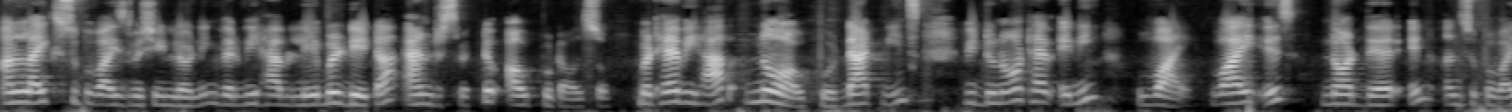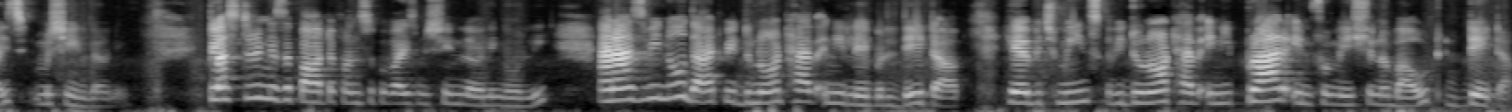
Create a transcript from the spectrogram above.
unlike supervised machine learning where we have labeled data and respective output also. But here we have no output. That means we do not have any Y. Y is not there in unsupervised machine learning. Clustering is a part of unsupervised machine learning only. And as we know that we do not have any labeled data here, which means we do not have any prior information about data.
